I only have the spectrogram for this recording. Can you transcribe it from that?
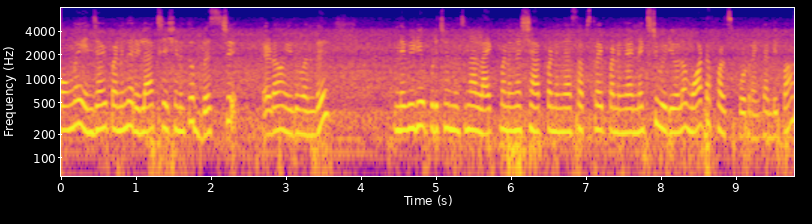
போங்க. என்ஜாய் பண்ணுங்கள் ரிலாக்ஸேஷனுக்கு பெஸ்ட்டு இடம் இது வந்து. இந்த வீடியோ பிடிச்சிருந்துச்சுன்னா லைக் பண்ணுங்கள் ஷேர் பண்ணுங்கள் சப்ஸ்கிரைப் பண்ணுங்கள் நெக்ஸ்ட் வீடியோவில் வாட்டர் ஃபால்ஸ் போடுறேன். கண்டிப்பாக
